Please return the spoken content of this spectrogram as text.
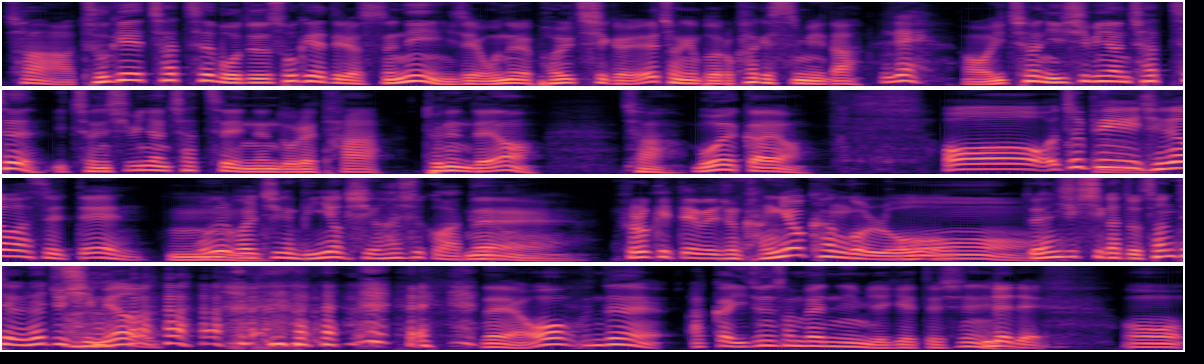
자, 두개 차트 모두 소개해드렸으니 이제 오늘 벌칙을 정해보도록 하겠습니다. 네. 어, 2022년 차트, 2012년 차트에 있는 노래 다 되는데요. 자, 뭐 할까요? 어, 어차피 제가 봤을 땐 음. 오늘 벌칙은 민혁 씨가 하실 것 같아요. 네. 그렇기 때문에 좀 강력한 걸로 오. 또 현식 씨가 또 선택을 해주시면 네. 어, 근데 아까 이준 선배님 얘기했듯이 네네 어,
